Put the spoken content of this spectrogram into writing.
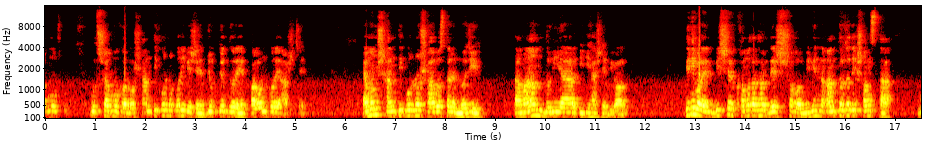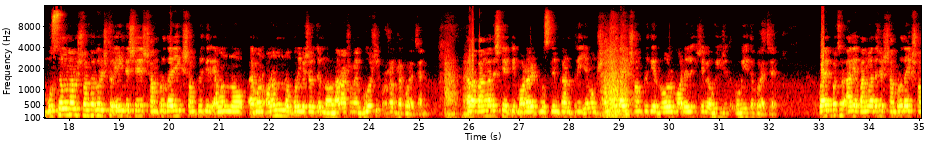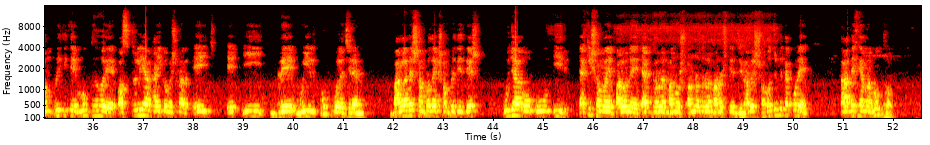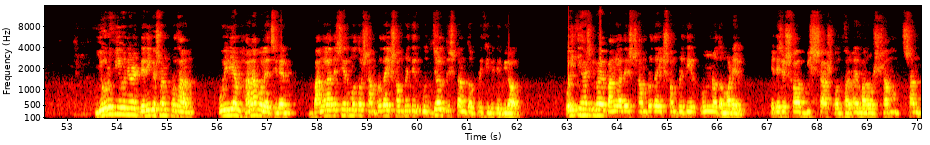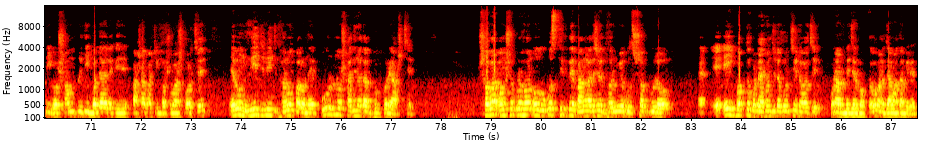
উৎসব মুখর ও শান্তিপূর্ণ পরিবেশে যুগ যুগ ধরে পালন করে আসছে। এমন শান্তিপূর্ণ সহাবস্থানের নজির তামাম দুনিয়ার ইতিহাসে বিরল। তিনি বলেন, বিশ্বের ক্ষমতাধর দেশ সহ বিভিন্ন আন্তর্জাতিক সংস্থা, মুসলমান সংখ্যাগরিষ্ঠ এই দেশে সাম্প্রদায়িক সম্প্রীতির এমন এমন অনন্য পরিবেশের জন্য নানা সময় ভূয়সী প্রশংসা করেছেন। তারা বাংলাদেশকে একটি মডারেট মুসলিম কান্ট্রি এবং সাম্প্রদায়িক সম্প্রীতির রোল মডেল হিসেবে অভিহিত অভিহিত করেছে। কয়েক বছর আগে বাংলাদেশের সাম্প্রদায়িক সম্প্রীতিতে মুগ্ধ হয়ে অস্ট্রেলিয়ার high commissioner H E Grey Will Cook বলেছিলেন, বাংলাদেশ সাম্প্রদায়িক সম্প্রীতির দেশ। পূজা ও উ ঈদ একই সময়ে পালনে এক ধর্মের মানুষ অন্য ধর্মের মানুষকে যেভাবে সহযোগিতা করে, তা দেখে আমরা মুগ্ধ। ইউরোপীয় ইউনিয়নের ডেলিগেশন প্রধান উইলিয়াম হানা বলেছিলেন, বাংলাদেশের মতো সাম্প্রদায়িক সম্প্রীতির উজ্জ্বল দৃষ্টান্ত পৃথিবীতে বিরল। ঐতিহাসিকভাবে বাংলাদেশ সাম্প্রদায়িক সম্প্রীতির উন্নত মডেল। এদেশে সব বিশ্বাস ও ধর্মের মানুষ শান্তি ও সম্প্রীতি বজায় রেখে পাশাপাশি বসবাস করছে এবং নিজ নিজ ধর্ম পালনে পূর্ণ স্বাধীনতা ভোগ করে আসছে। সবার অংশগ্রহণ ও উপস্থিতিতে বাংলাদেশের ধর্মীয় উৎসবগুলো এই বক্তব্যটা এখন যেটা বলছি এটা হচ্ছে ওনার নিজের বক্তব্য মানে জামাত আমিরের।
